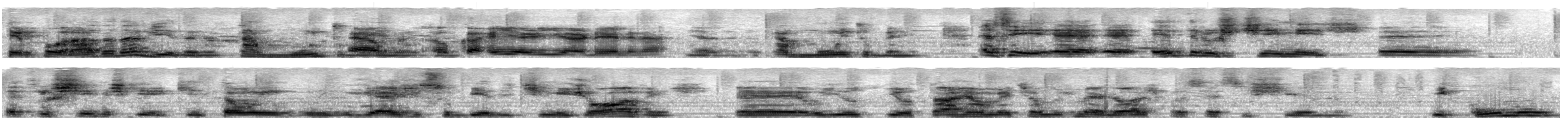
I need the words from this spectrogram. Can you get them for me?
temporada da vida, né? Tá muito É, bem, o- né? é o career year dele, né? É, tá muito bem. Assim, é, é, entre os times, é, entre os times que estão em, em viés de subida de times jovens, é, o Ut- Utah realmente é um dos melhores para se assistir, né? E como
